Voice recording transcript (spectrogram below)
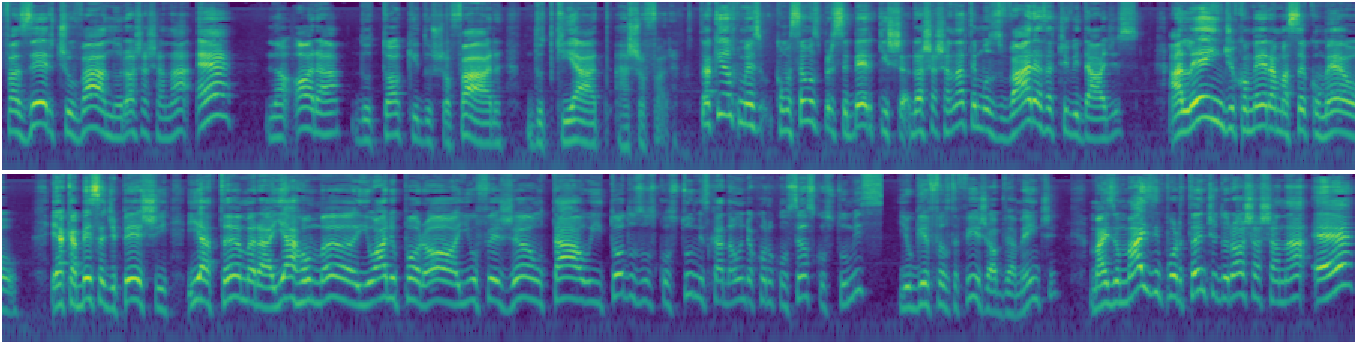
fazer chuva no Rosh Hashanah é na hora do toque do shofar, do Tkiat HaShofar. Então aqui nós começamos a perceber que Rosh Hashanah temos várias atividades, além de comer a maçã com mel, e a cabeça de peixe, e a tâmara, e a romã, e o alho poró, e o feijão, tal, e todos os costumes, cada um de acordo com seus costumes, e o gefilte fish, obviamente. Mas o mais importante do Rosh Hashanah é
